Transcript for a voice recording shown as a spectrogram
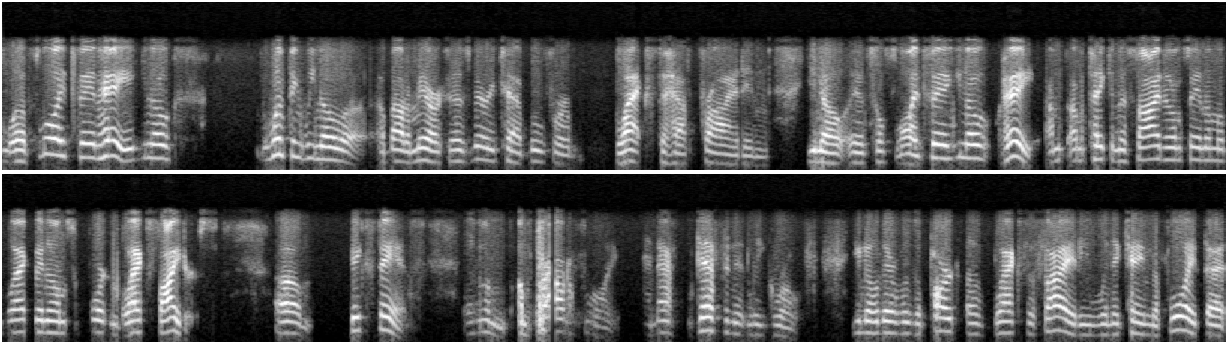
Uh, Floyd saying, hey, you know, one thing we know uh, about America is very taboo for blacks to have pride and you know and so Floyd saying you know hey I'm I'm taking the side and I'm saying? I'm a black man and I'm supporting black fighters. Um big stance. And I'm I'm proud of Floyd. And that's definitely growth. You know there was a part of black society when it came to Floyd that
